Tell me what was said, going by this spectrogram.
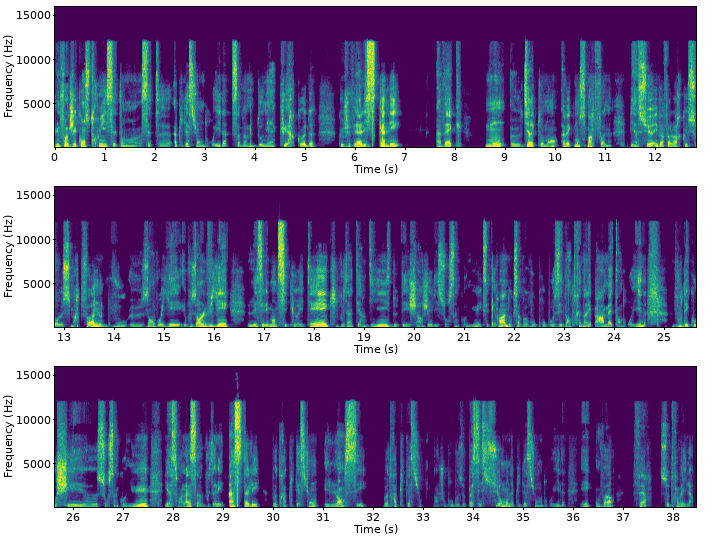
Une fois que j'ai construit cette, cette, euh, application Android, ça va me donner un QR code que je vais aller scanner avec mon euh, directement avec mon smartphone. Bien sûr, il va falloir que sur le smartphone, vous euh, envoyez, vous enleviez les éléments de sécurité qui vous interdisent de télécharger des sources inconnues, etc. Donc, ça va vous proposer d'entrer dans les paramètres Android, vous décochez source inconnue, et à ce moment-là, vous allez installer votre application et lancer votre application. je vous propose de passer sur mon application Android et on va faire ce travail-là.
